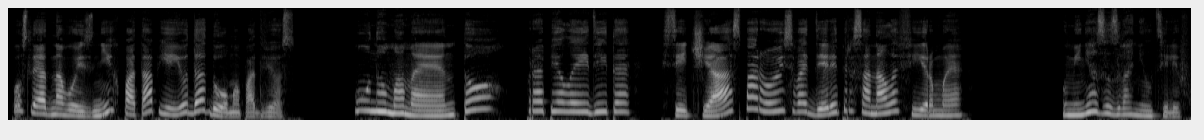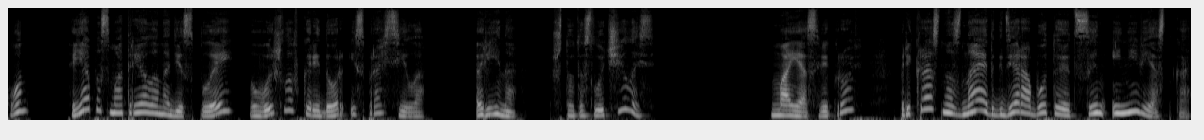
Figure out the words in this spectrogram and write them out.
после одного из них Потап ее до дома подвез. «Уно моменто», — пропела Эдита, — «сейчас пороюсь в отделе персонала фирмы». У меня зазвонил телефон, я посмотрела на дисплей, вышла в коридор и спросила. «Рина, что-то случилось?» Моя свекровь прекрасно знает, где работают сын и невестка,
